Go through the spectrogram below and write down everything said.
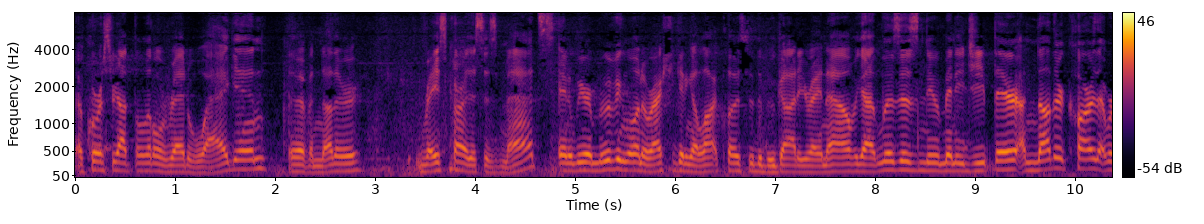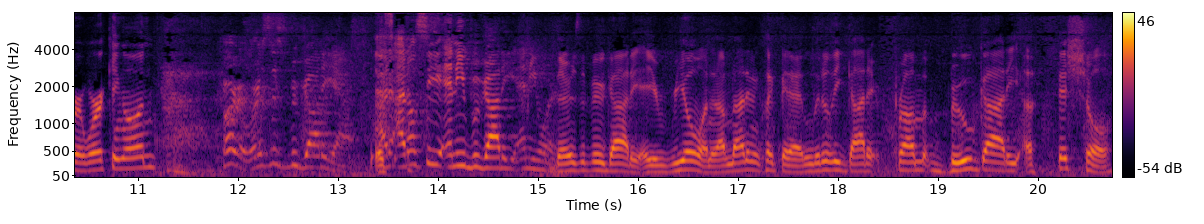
Of course, we got the little red wagon. We have another race car. This is Matt's. And we are moving on. We're actually getting a lot closer to the Bugatti right now. We got Liz's new mini Jeep there. Another car that we're working on. Carter, where's this Bugatti at? I, I don't see any Bugatti anywhere. There's a Bugatti, a real one. And I'm not even clickbait. I literally got it from Bugatti Official,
